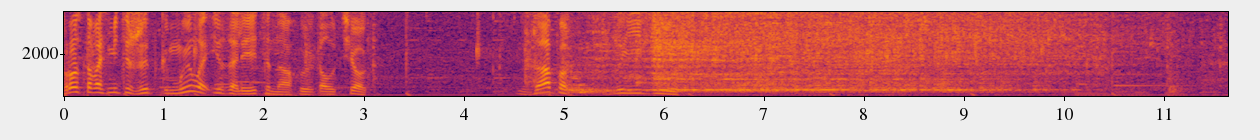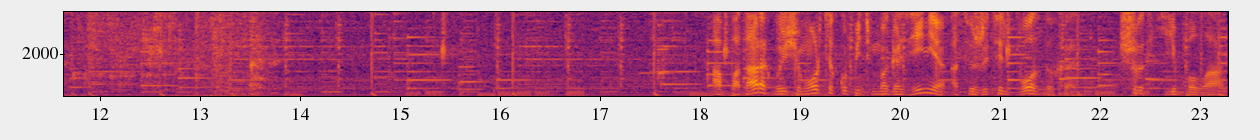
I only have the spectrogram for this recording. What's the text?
Просто возьмите жидкое мыло и залейте нахуй в толчок. Запах заебись. А в подарок вы еще можете купить в магазине освежитель воздуха. Шо как еблан.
